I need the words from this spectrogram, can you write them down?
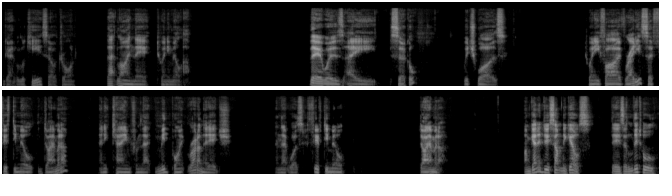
I'll go have a look here. So I've drawn that line there, 20 mil up. There was a circle, which was 25 radius, so 50 mil diameter, and it came from that midpoint right on that edge, and that was 50 mil diameter. I'm going to do something else. There's a little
